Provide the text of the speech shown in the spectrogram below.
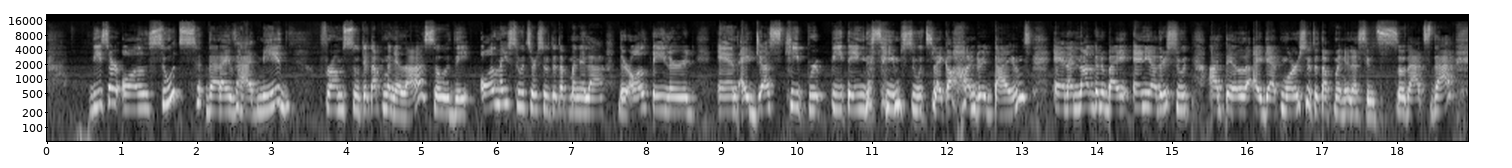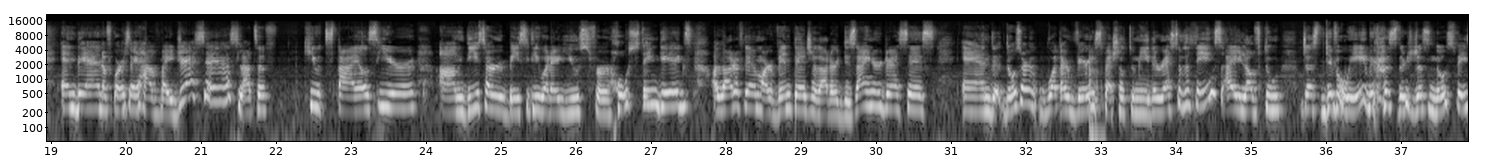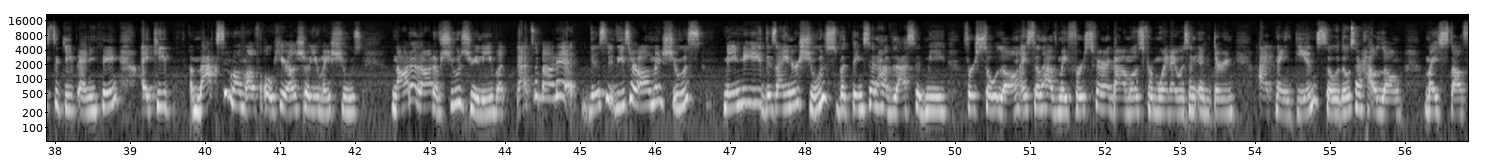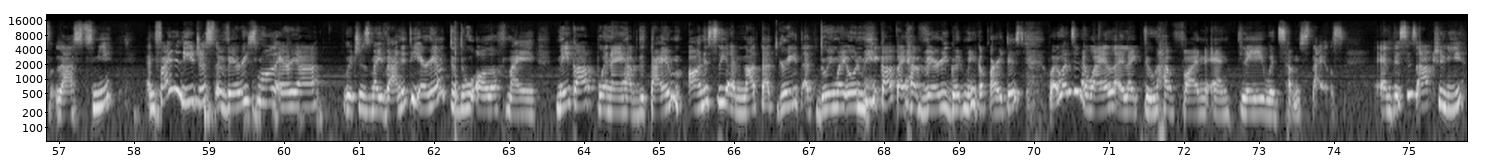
these are all suits that I've had made from Suited Up Manila. So they all my suits are Suited Up Manila. They're all tailored and I just keep repeating the same suits like a hundred times. And I'm not gonna buy any other suit until I get more Suited Up Manila suits. So that's that. And then of course I have my dresses, lots of cute styles here. Um, these are basically what I use for hosting gigs. A lot of them are vintage, a lot are designer dresses, and those are what are very special to me. The rest of the things I love to just give away because there's just no space to keep anything. I keep a maximum of, oh, here, I'll show you my shoes. Not a lot of shoes really, but that's about it. This, these are all my shoes mainly designer shoes, but things that have lasted me for so long. I still have my first Ferragamos from when I was an intern at 19. So those are how long my stuff lasts me. And finally, just a very small area which is my vanity area to do all of my makeup when I have the time. Honestly, I'm not that great at doing my own makeup. I have very good makeup artists, but once in a while, I like to have fun and play with some styles. And this is actually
